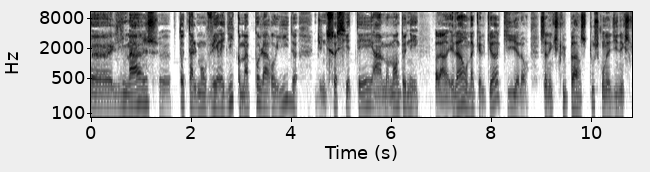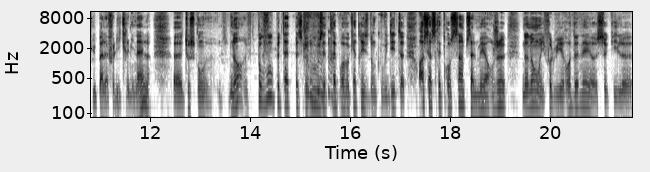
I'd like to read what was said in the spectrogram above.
euh, l'image euh, totalement véridique comme un polaroïde d'une société à un moment donné. Voilà. Et là, on a quelqu'un qui, alors, ça n'exclut pas tout ce qu'on a dit n'exclut pas la folie criminelle. Euh, tout ce qu'on, non, pour vous peut-être, parce que vous, vous êtes très provocatrice, donc vous dites, oh, ça serait trop simple, ça le met hors jeu. Non, non, il faut lui redonner euh, ce qu'il, euh,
